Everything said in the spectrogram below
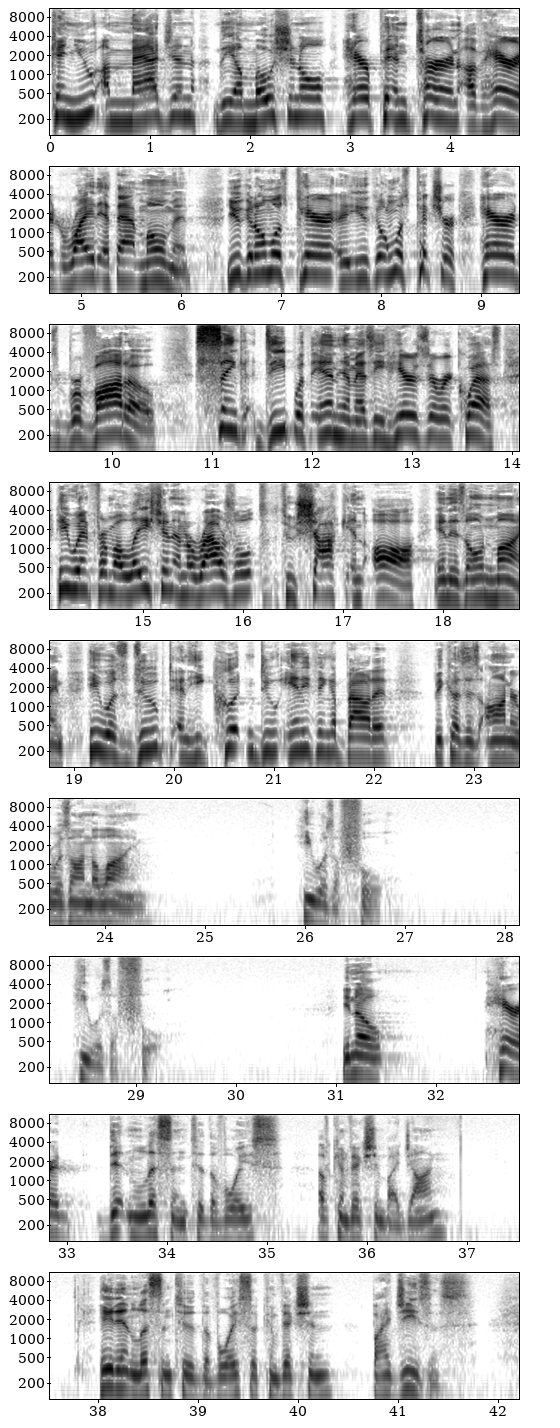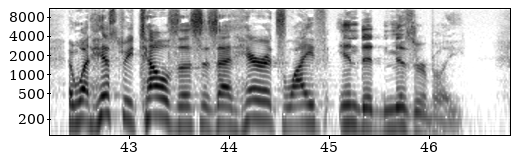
Can you imagine the emotional hairpin turn of Herod right at that moment? You can almost pair, you can almost picture Herod's bravado sink deep within him as he hears the request. He went from elation and arousal to shock and awe in his own mind. He was duped and he couldn't do anything about it because his honor was on the line. He was a fool. He was a fool. You know, Herod didn't listen to the voice of conviction by John. He didn't listen to the voice of conviction by Jesus. And what history tells us is that Herod's life ended miserably.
